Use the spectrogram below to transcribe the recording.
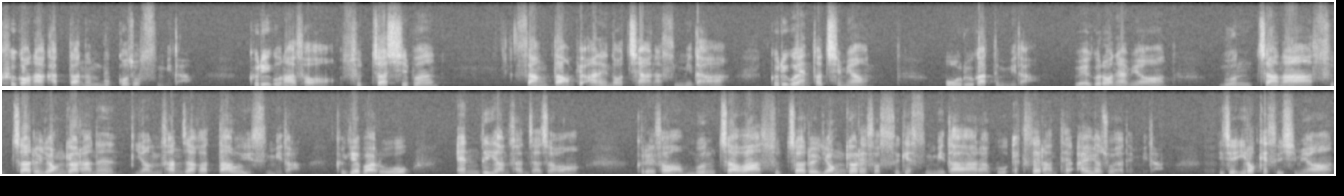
크거나 같다는 묶어줬습니다. 그리고 나서 숫자 10은 쌍따옴표 안에 넣지 않았습니다. 그리고 엔터 치면 오류가 뜹니다. 왜 그러냐면 문자나 숫자를 연결하는 연산자가 따로 있습니다. 그게 바로 AND 연산자죠. 그래서 문자와 숫자를 연결해서 쓰겠습니다 라고 엑셀한테 알려줘야 됩니다. 이제 이렇게 쓰시면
